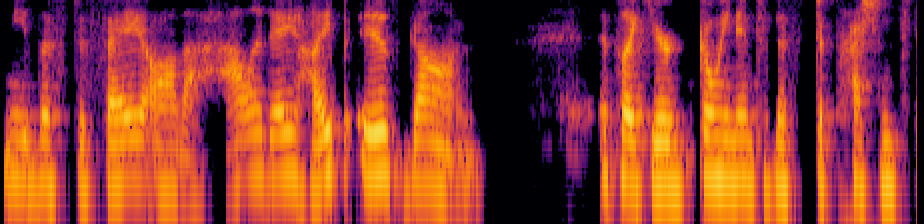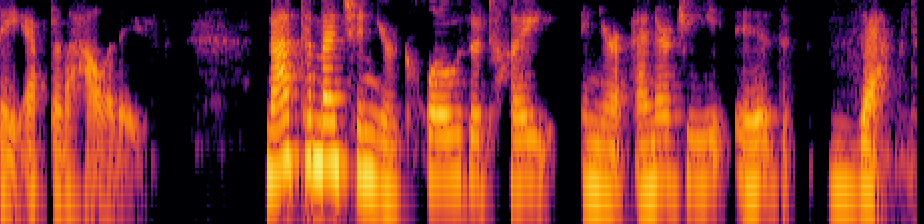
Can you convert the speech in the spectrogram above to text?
Needless to say all the holiday hype is gone. It's like you're going into this depression state after the holidays. Not to mention your clothes are tight and your energy is zapped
